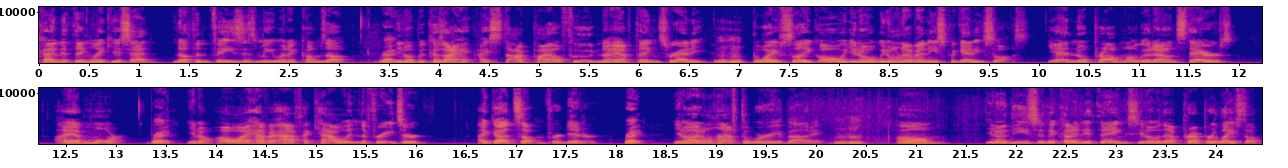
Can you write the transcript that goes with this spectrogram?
kind of thing, like you said. Nothing phases me when it comes up. Right. You know, because I I stockpile food and I have things ready. Mm-hmm. The wife's like, "Oh, you know, we don't have any spaghetti sauce." Yeah, no problem. I'll go downstairs. I have more. Right. You know, oh, I have a half a cow in the freezer. I got something for dinner. Right. You know, I don't have to worry about it. Mm-hmm. Um, you know, these are the kind of things. You know, that prepper lifestyle.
